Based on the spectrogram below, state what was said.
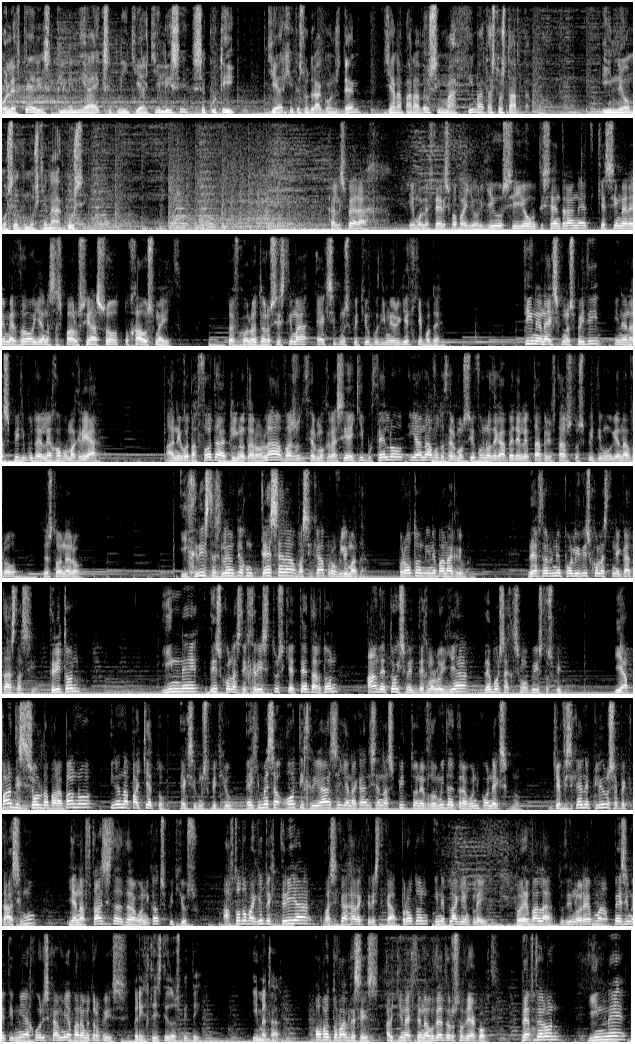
Ο Λευτέρης κλείνει μια έξυπνη οικιακή λύση σε κουτί και έρχεται στο Dragon's Den για να παραδώσει μαθήματα στο startup. Είναι όμως έτοιμος και να ακούσει. Καλησπέρα. Είμαι ο Λευτέρης Παπαγεωργίου, CEO της Entranet και σήμερα είμαι εδώ για να σας παρουσιάσω το Housemate. Το ευκολότερο σύστημα έξυπνου σπιτιού που δημιουργήθηκε ποτέ. Τι είναι ένα έξυπνο σπίτι; Είναι ένα σπίτι που το ελέγχω από μακριά. Ανοίγω τα φώτα, κλείνω τα ρολά, βάζω τη θερμοκρασία εκεί που θέλω ή ανάβω το θερμοσύφωνο 15 λεπτά πριν φτάσω στο σπίτι μου για να βρω ζεστό νερό. Οι χρήστες λένε ότι έχουν τέσσερα βασικά προβλήματα. Πρώτον, είναι πανάκριβα. Δεύτερον, είναι πολύ δύσκολα στην εγκατάσταση. Τρίτον, είναι δύσκολα στη χρήση τους. Και τέταρτον, αν δεν το έχεις με την τεχνολογία, δεν μπορείς να χρησιμοποιήσεις το σπίτι. Η απάντηση σε όλα τα παραπάνω είναι ένα πακέτο έξυπνου σπιτιού. Έχει μέσα ό,τι χρειάζεται για να κάνεις ένα σπίτι των 70 τετραγωνικών έξυπνο. Και φυσικά είναι πλήρως επεκτάσιμο για να φτάσεις στα τετραγωνικά του σπιτιού σου. Αυτό το πακέτο έχει τρία βασικά χαρακτηριστικά. Πρώτον, είναι plug and play. Το έβαλα, του δίνω ρεύμα, παίζει με τη μία χωρίς καμία παραμετροποίηση. Πριν χτιστεί το σπίτι ή μετά; Όποτε το βάλετε εσείς, αρκεί να έχετε ένα ουδέτερο στο διακόπτη. Δεύτερον, είναι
